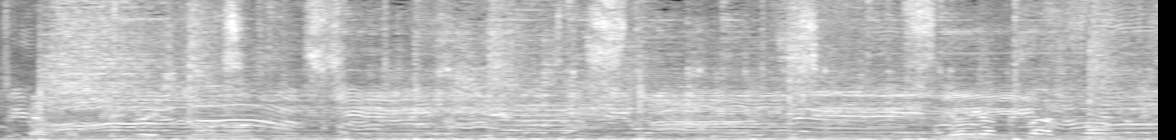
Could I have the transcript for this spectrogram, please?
street race going on. You only got the?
